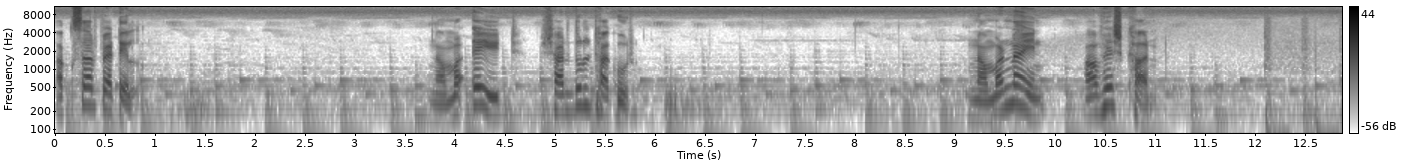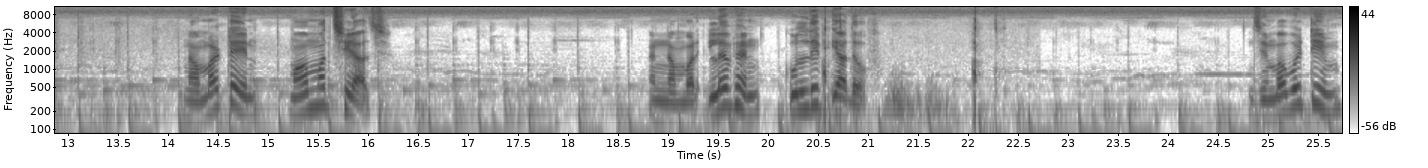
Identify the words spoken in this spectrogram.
Aksar Patel. Number 8 Shardul Thakur. Number 9 Avesh Khan. Number 10 Mohammad Siraj. And number 11 Kuldeep Yadav. Zimbabwe team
